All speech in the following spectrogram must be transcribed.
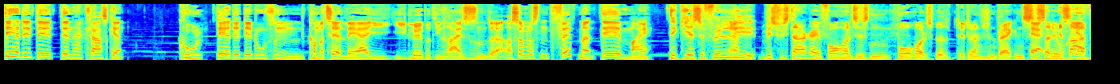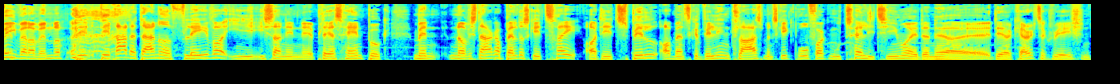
det her det er det, den her klasse kan. Cool. Det her det er det, du sådan kommer til at lære i, i løbet af din rejse. Sådan der. Og så var sådan, fedt mand, det er mig. Det giver selvfølgelig, ja. hvis vi snakker i forhold til sådan bordrollespil Dungeons Dragons, Ja, så er det jo altså, rart, jeg ved, hvad der venter. det, det er rart, at der er noget flavor i, i sådan en uh, players handbook, men når vi snakker Baldur's Gate 3, og det er et spil, og man skal vælge en class, man skal ikke bruge fucking utallige timer i den her, uh, det her character creation,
